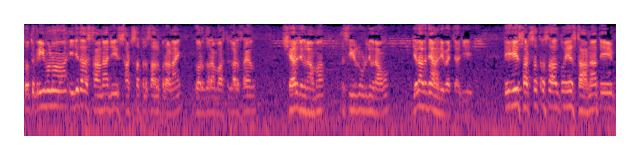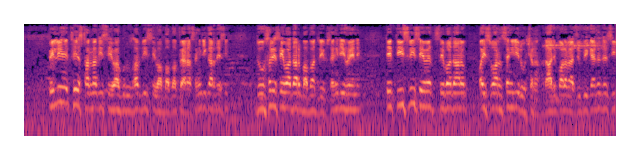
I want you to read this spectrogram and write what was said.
ਸੋ ਤਕਰੀਬਨ ਇਹ ਜਿਹੜਾ ਸਥਾਨ ਆ ਜੀ 60 70 ਸਾਲ ਪੁਰਾਣਾ ਹੈ ਗੁਰਦੁਆਰਾ ਮਸਤਗੜ੍ਹ ਸਾਹਿਬ ਸ਼ਹਿਰ ਜਗਰਾਵਾਂ ਤਹਿਸੀਲ ਰੋਡ ਜਗਰਾਓਂ ਜ਼ਿਲ੍ਹਾ ਲੁਧਿਆਣਾ ਦੇ ਵਿੱਚ ਆ ਜੀ। ਤੇ ਇਹ 60 70 ਸਾਲ ਤੋਂ ਇਹ ਸਥਾਨ ਆ ਤੇ ਪਹਿਲੇ ਇੱਥੇ ਸਥਾਨਾਂ ਦੀ ਸੇਵਾ, ਗੁਰੂ ਸਾਹਿਬ ਦੀ ਸੇਵਾ ਬਾਬਾ ਪਿਆਰਾ ਸਿੰਘ ਜੀ ਕਰਦੇ ਸੀ। ਦੂਸਰੇ ਸੇਵਾਦਾਰ ਬਾਬਾ ਦਲੀਪ ਸਿੰਘ ਜੀ ਹੋਏ ਨੇ ਤੇ ਤੀਸਰੀ ਸੇਵਾ, ਸੇਵਾਦਾਰ ਭਾਈ ਸਵਰਨ ਸਿੰਘ ਜੀ ਰੋਸ਼ਨ, ਰਾਜਪਾਲ ਰਾਜੂ ਵੀ ਕਹਿੰਦੇ ਹੁੰਦੇ ਸੀ।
